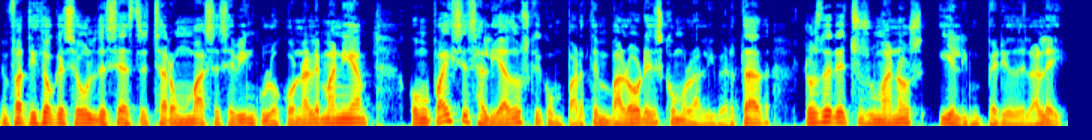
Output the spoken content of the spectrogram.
Enfatizó que Seúl desea estrechar aún más ese vínculo con Alemania como países aliados que comparten valores como la libertad, los derechos humanos y el imperio de la ley.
